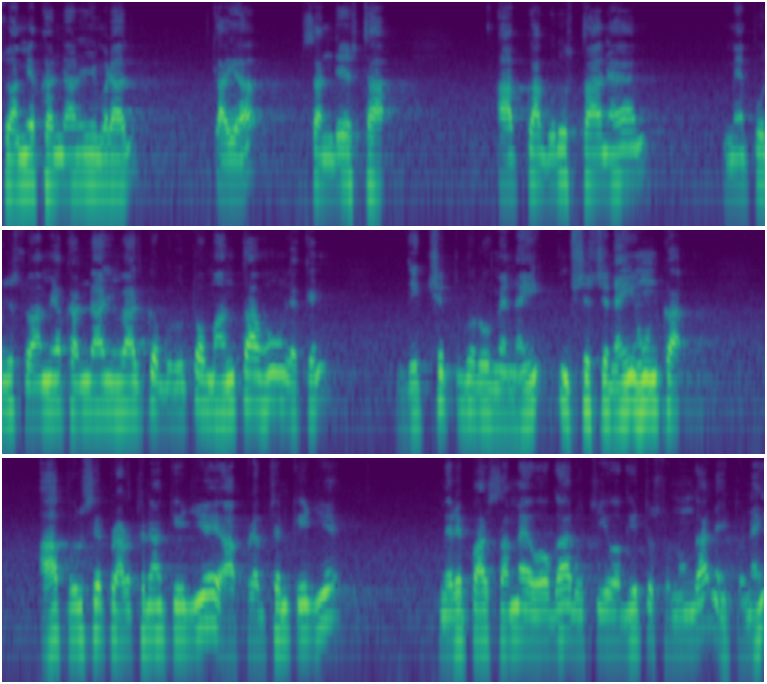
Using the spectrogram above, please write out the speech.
स्वामी अखंडानंद जी महाराज का यह संदेश था। आपका गुरु स्थान है। मैं पूज्य स्वामी अखंडानंद जी महाराज को गुरु तो मानता हूँ, लेकिन दीक्षित गुरु में नहीं, शिष्य नहीं हूँ उनका। आप उनसे प्रार्थना कीजिए, आप प्रवचन कीजिए। मेरे पास समय होगा, रुचि होगी तो सुनूँगा, नहीं तो नहीं।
